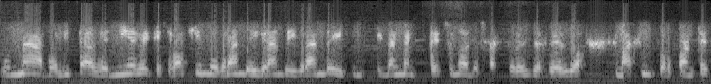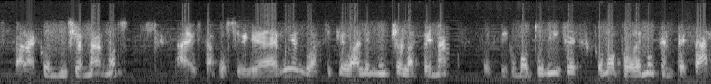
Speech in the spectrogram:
una bolita de nieve que se va haciendo grande y grande y grande y finalmente es uno de los factores de riesgo más importantes para condicionarnos a esta posibilidad de riesgo. Así que vale mucho la pena, pues que como tú dices, ¿cómo podemos empezar?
